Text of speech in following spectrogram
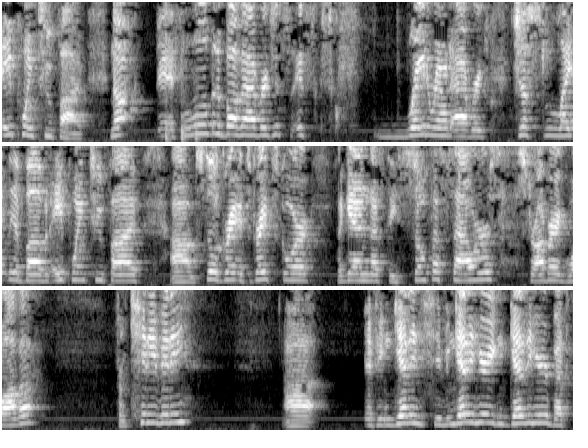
8.25. Not, it's a little bit above average. It's, it's right around average, just slightly above an 8.25. Um, still great. It's a great score. Again, that's the Sofa Sours Strawberry Guava from Quidi Vidi. Uh, if you can get it, if you can get it here, you can get it here. But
